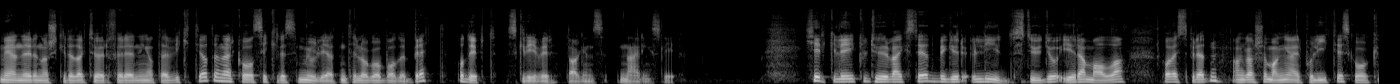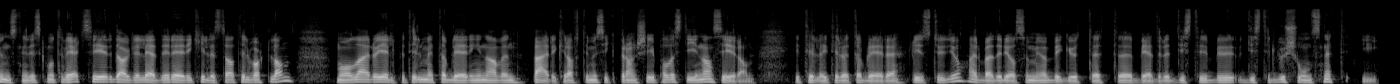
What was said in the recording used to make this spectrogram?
mener Norsk redaktørforening at det er viktig at NRK sikres muligheten til å gå både bredt og dypt, skriver Dagens Næringsliv. Kirkelig kulturverksted bygger lydstudio i Ramallah på Vestbredden. Engasjementet er politisk og kunstnerisk motivert, sier daglig leder Erik Hillestad til Vårt Land. Målet er å hjelpe til med etableringen av en bærekraftig musikkbransje i Palestina, sier han. I tillegg til å etablere lydstudio, arbeider de også med å bygge ut et bedre distribu distribusjonsnett i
